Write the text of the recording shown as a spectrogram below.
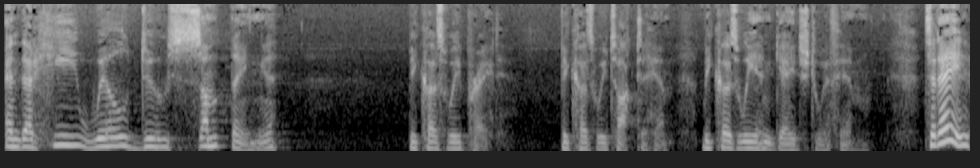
and that He will do something because we prayed, because we talked to Him, because we engaged with Him. Today,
